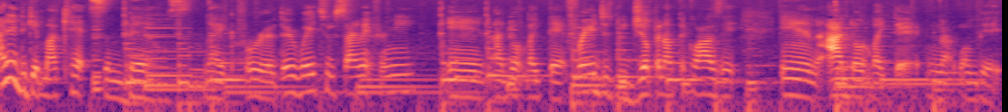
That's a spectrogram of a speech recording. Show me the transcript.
I need to get my cats some bells. Like for real, they're way too silent for me, and I don't like that. Fred just be jumping out the closet, and I don't like that. Not one bit.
